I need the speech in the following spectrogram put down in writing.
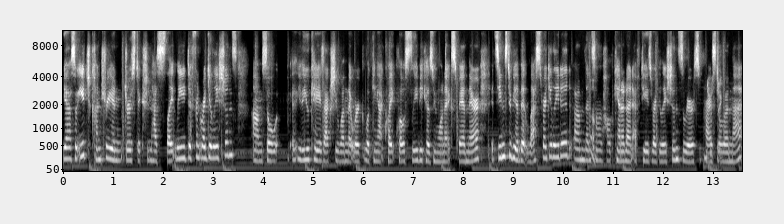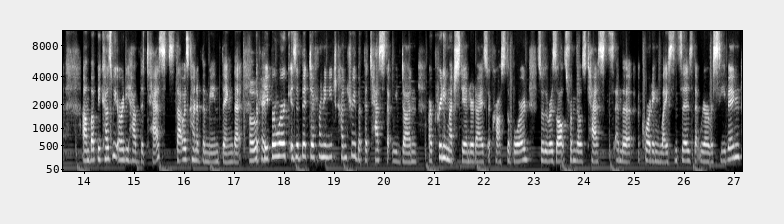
yeah, so each country and jurisdiction has slightly different regulations. Um, so uh, the UK is actually one that we're looking at quite closely because we want to expand there. It seems to be a bit less regulated um, than oh. some of Health Canada and FDA's regulations, so we were surprised to learn that. Um, but because we already have the tests, that was kind of the main thing. That okay. the paperwork is a bit different in each country, but the tests that we've done are pretty much standardized across the board. So the results from those tests and the according licenses that we are receiving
